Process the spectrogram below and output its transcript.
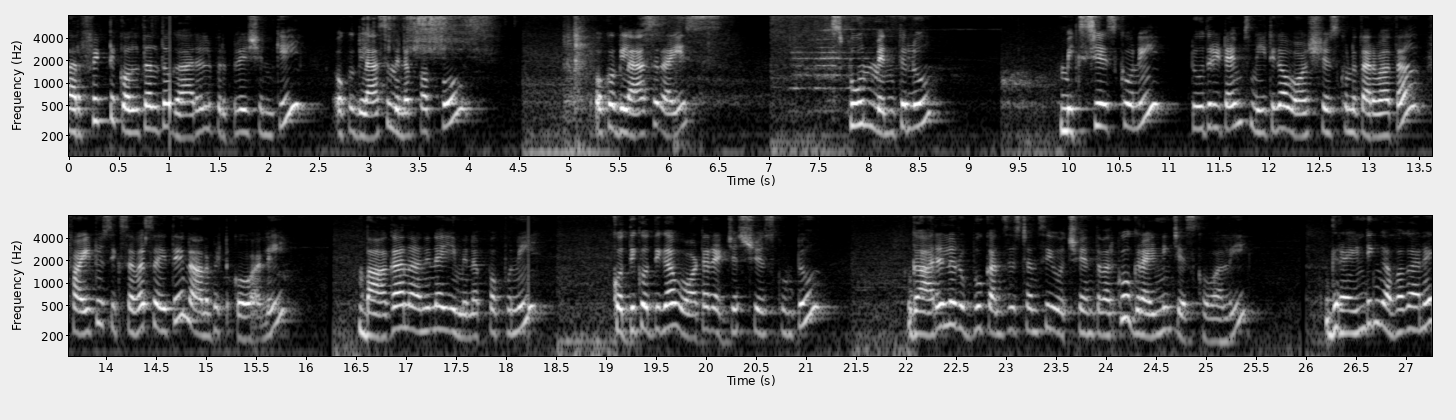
పర్ఫెక్ట్ కొలతలతో గారెల ప్రిపరేషన్కి ఒక గ్లాసు మినప్పప్పు ఒక గ్లాసు రైస్ స్పూన్ మెంతులు మిక్స్ చేసుకొని టూ త్రీ టైమ్స్ నీట్గా వాష్ చేసుకున్న తర్వాత ఫైవ్ టు సిక్స్ అవర్స్ అయితే నానబెట్టుకోవాలి. బాగా నానిన ఈ మినప్పప్పుని కొద్ది కొద్దిగా వాటర్ అడ్జస్ట్ చేసుకుంటూ గారెల రుబ్బు కన్సిస్టెన్సీ వచ్చేంత వరకు గ్రైండింగ్ చేసుకోవాలి. గ్రైండింగ్ అవ్వగానే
